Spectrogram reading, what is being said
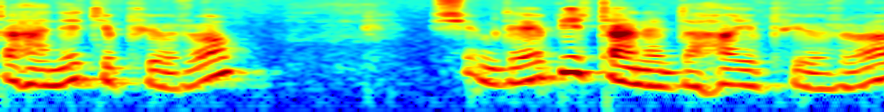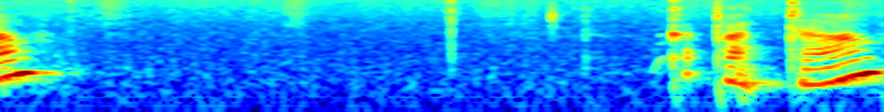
daha net yapıyorum. Şimdi bir tane daha yapıyorum. Kapattım.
